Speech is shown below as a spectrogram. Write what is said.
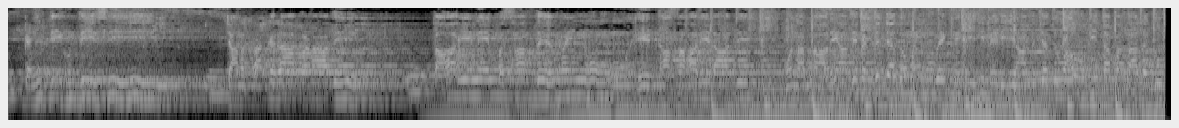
ਕਹਿੰਦੀ ਹੁੰਦੀ ਸੀ ਚੰਨ ਤੱਕ ਰਾਹ ਬਣਾ ਦੇ। ਤਾਰੇ ਨੇ ਪਸੰਦ ਮੈਨੂੰ ਹੇਠਾਂ ਸਹਾਰੇ ਲਾ ਦੇ। ਉਹਨਾਂ ਤਾਰਿਆਂ ਦੇ ਵਿੱਚ ਜਦੋਂ ਮੈਨੂੰ ਵੇਖੇਗੀ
